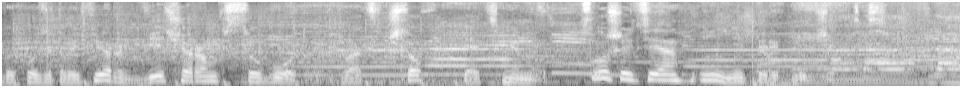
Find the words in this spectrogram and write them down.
выходит в эфир вечером в субботу, 20 часов 5 минут. Слушайте и не переключайтесь.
